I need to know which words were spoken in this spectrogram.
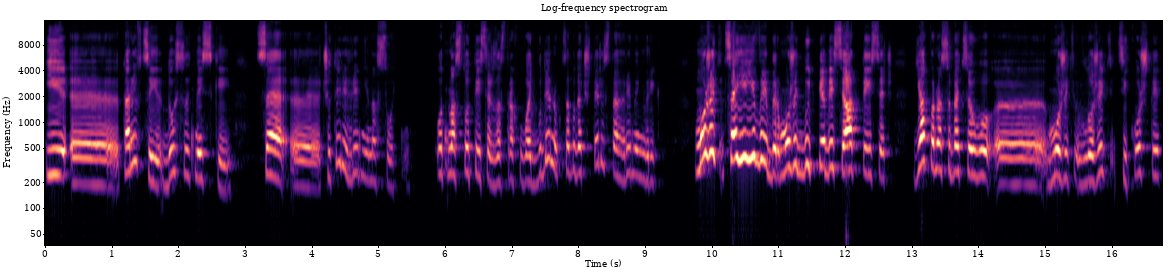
І е, тариф цей досить низький. Це е, 4 гривні на сотню. От на 100 тисяч застрахувати будинок, це буде 400 гривень в рік. Може, це її вибір, може бути 50 тисяч. Як вона себе цього е, може вложити ці кошти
